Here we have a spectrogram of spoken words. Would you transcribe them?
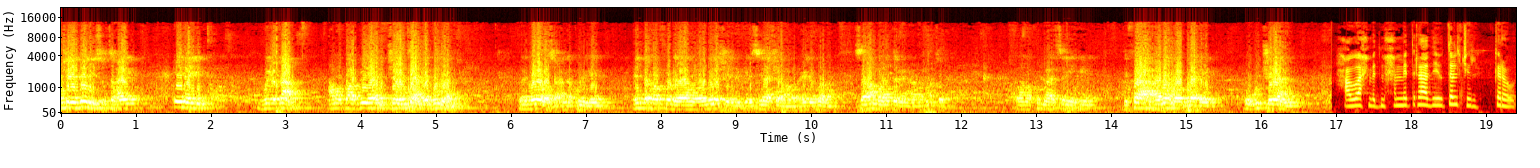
ujeeddadiisu tahay inay wiiqaan ama baabiyaan jiritaanka puntland waynu socnaa kulligeen cidda kor fadhiyaan waa wiilasheeda geesiyaasha oo ciidamada salaam baan u diraynaa dhammaantood waana ku mahadsan yihiin difaaca hadan walba ay ugu jiraan xawo axmed maxamed raadiyo daljir garowe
